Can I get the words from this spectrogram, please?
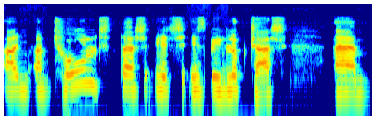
I'm I'm told that it is being looked at. Um,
